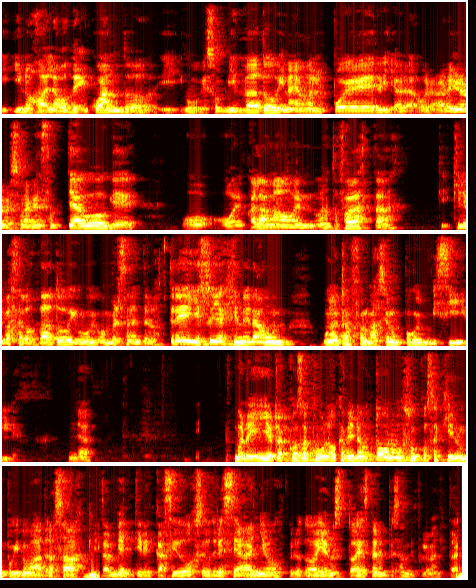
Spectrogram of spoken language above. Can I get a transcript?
y, nos hablamos de vez en cuando, y como que son mis datos y nadie más los puede ver, y ahora, bueno, ahora hay una persona acá en Santiago, que, o, en Calama o en, Antofagasta, que, le pasa los datos y como que conversan entre los tres, y eso ya genera un, una transformación un poco invisible, ¿ya? Bueno, y otras cosas como los camiones autónomos, son cosas que vienen un poquito más atrasadas, que también tienen casi 12 o 13 años, pero todavía, no, todavía están empezando a implementar.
